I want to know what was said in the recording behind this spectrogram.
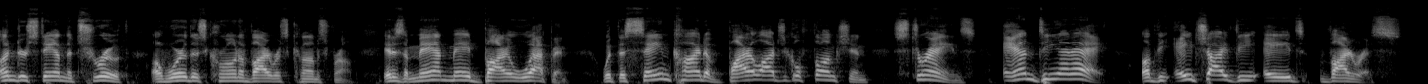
Understand the truth of where this coronavirus comes from. It is a man made bioweapon with the same kind of biological function, strains, and DNA of the HIV AIDS virus.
